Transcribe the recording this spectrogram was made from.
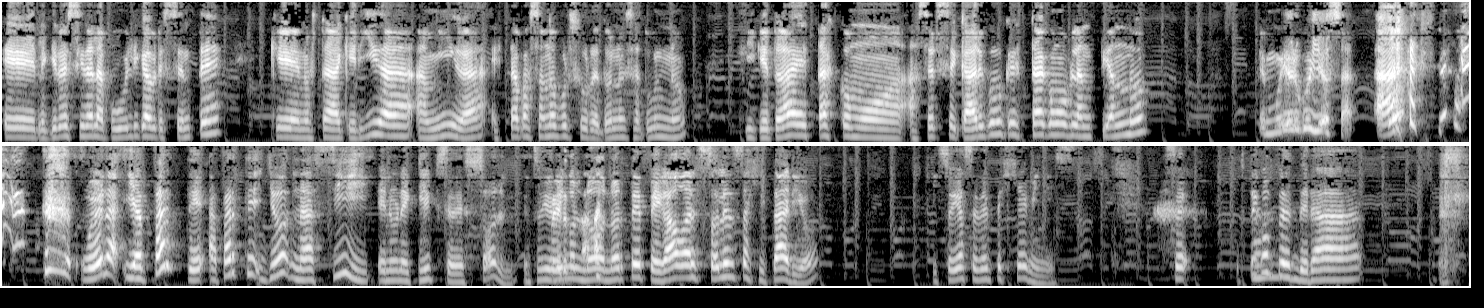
eh, le quiero decir a la pública presente que nuestra querida amiga está pasando por su retorno de Saturno y que todas estas como hacerse cargo que está como planteando, es muy orgullosa. Ah. Bueno, y aparte, aparte, yo nací en un eclipse de sol. Entonces yo tengo el nodo norte pegado al sol en Sagitario. Y soy ascendente Géminis. usted ah. comprenderá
